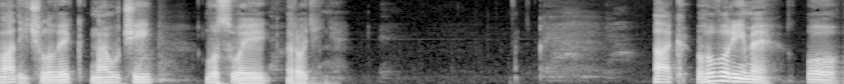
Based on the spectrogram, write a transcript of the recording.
mladý človek naučí vo svojej rodine. Ak hovoríme o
